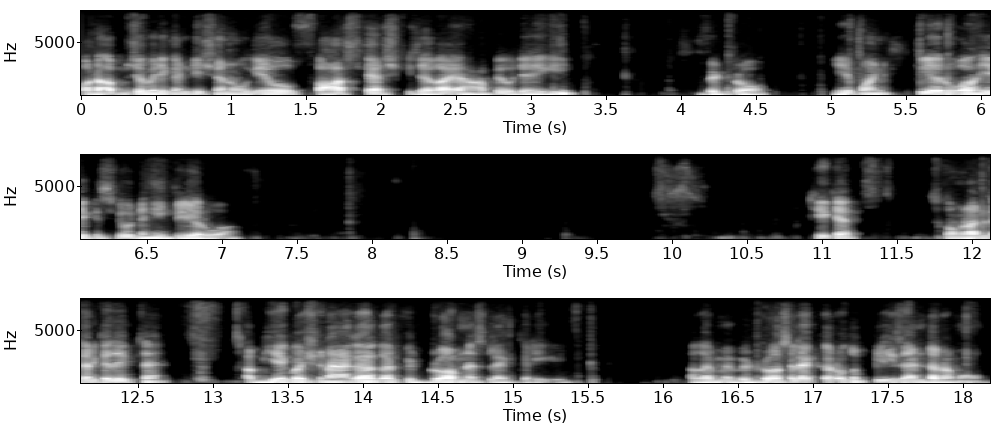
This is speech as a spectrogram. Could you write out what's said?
और अब जो मेरी कंडीशन होगी, वो फास्ट कैश की जगह यहाँ पे हो जाएगी। विड्रॉ ये पॉइंट क्लियर हुआ? ये किसी को नहीं क्लियर हुआ। ठीक है? इसको हम रन करके देखते हैं। अब ये क्वेश्चन आएगा, अगर विड्रॉ हमने सेलेक्ट करेगी अगर मैं विड्रॉ सेलेक्ट करूँ तो प्लीज़ एंटर अमाउंट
